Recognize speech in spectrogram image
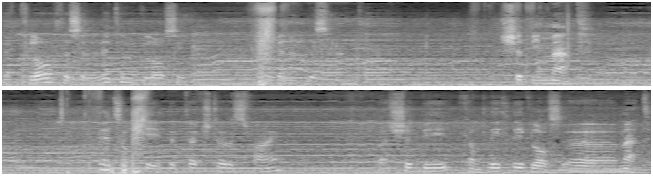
The cloth is a little glossy, even in this hand. Should be matte. It's okay, the texture is fine, but should be completely gloss, uh, matte.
